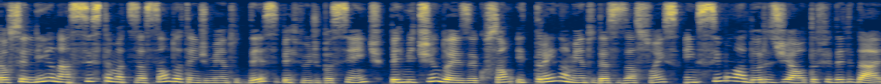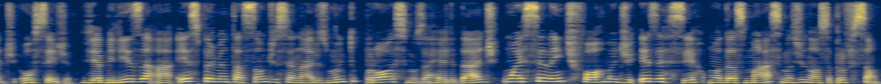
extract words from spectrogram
que auxilia na sistematização do atendimento desse perfil de paciente, permitindo a execução e treinamento dessas ações em simuladores de alta fidelidade, ou seja, viabiliza a experimentação de cenários muito próximos à realidade, uma excelente forma de exercer uma das máximas de nossa profissão,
